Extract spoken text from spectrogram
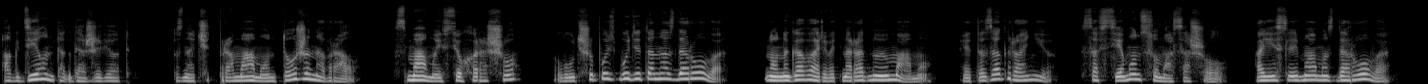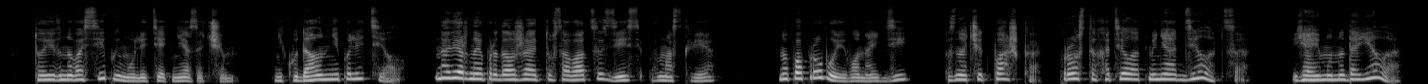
А где он тогда живет? Значит, про маму он тоже наврал? С мамой все хорошо? Лучше пусть будет она здорова. Но наговаривать на родную маму — это за гранью. Совсем он с ума сошел. А если мама здорова, то и в Новосип ему лететь незачем. Никуда он не полетел. Наверное, продолжает тусоваться здесь, в Москве. Но попробуй его найди. Значит, Пашка просто хотел от меня отделаться. Я ему надоела?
